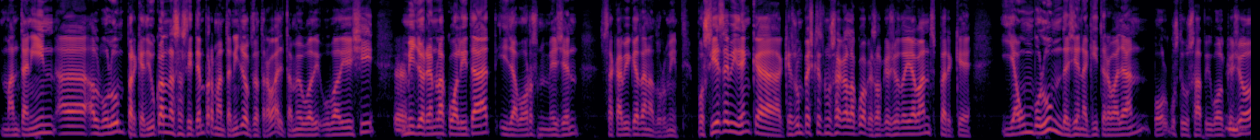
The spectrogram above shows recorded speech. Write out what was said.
mantenint eh, el volum, perquè diu que el necessitem per mantenir llocs de treball, també ho va dir, ho va dir així, sí. millorem la qualitat i llavors més gent s'acabi quedant a dormir. Però sí és evident que, que és un peix que es mossega la cua, que és el que jo deia abans, perquè hi ha un volum de gent aquí treballant, Pol, vostè ho sap igual que mm. jo,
